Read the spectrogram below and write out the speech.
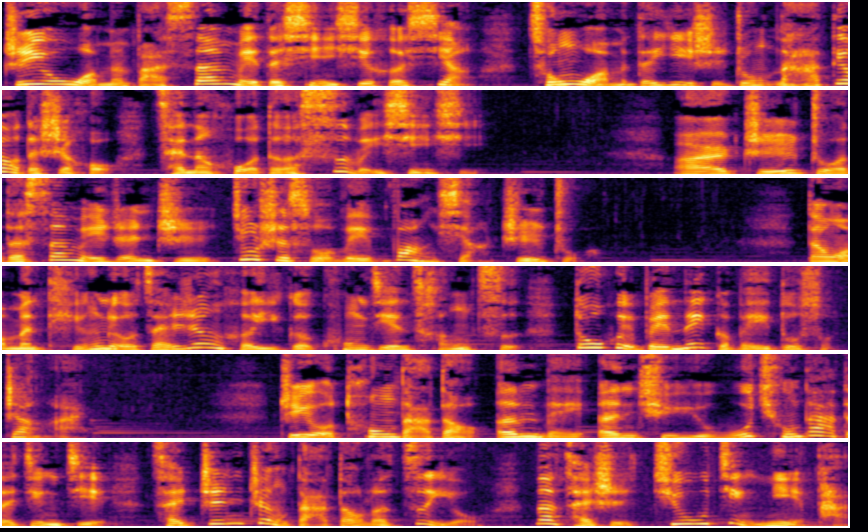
只有我们把三维的信息和相从我们的意识中拿掉的时候，才能获得四维信息。而执着的三维认知就是所谓妄想执着。当我们停留在任何一个空间层次，都会被那个维度所障碍。只有通达到 n 维 n 趋于无穷大的境界，才真正达到了自由，那才是究竟涅槃。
